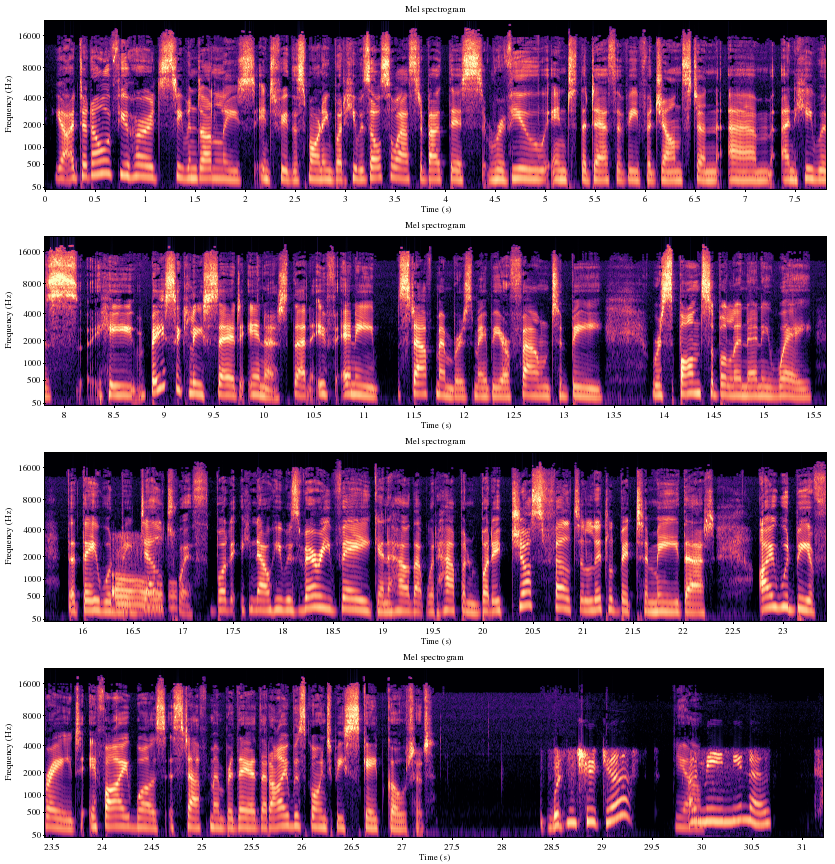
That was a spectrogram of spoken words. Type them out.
Yeah, I don't know if you heard Stephen Donnelly's interview this morning, but he was also asked about this review into the death of Aoife Johnston, um, and he was he basically said in it that if any staff members maybe are found to be responsible in any way, that they would be dealt with. But now he was very vague in how that would happen, but it just felt a little bit to me that I would be afraid if I was a staff member there that I was going to be scapegoated. Wouldn't you just? Yeah. I mean, you know,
